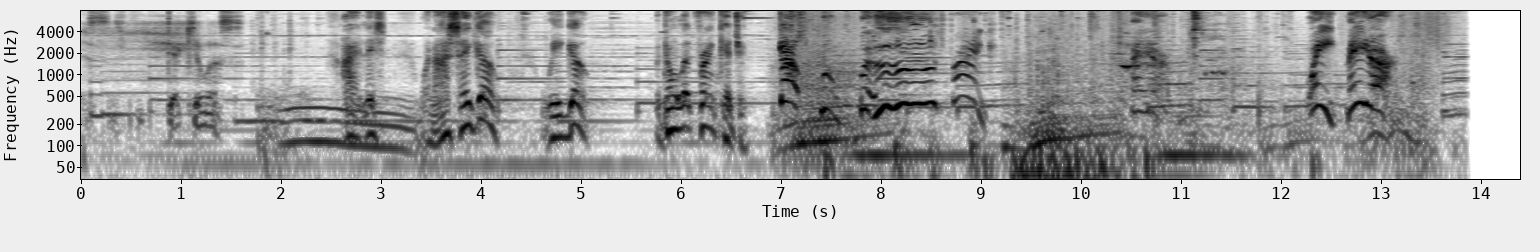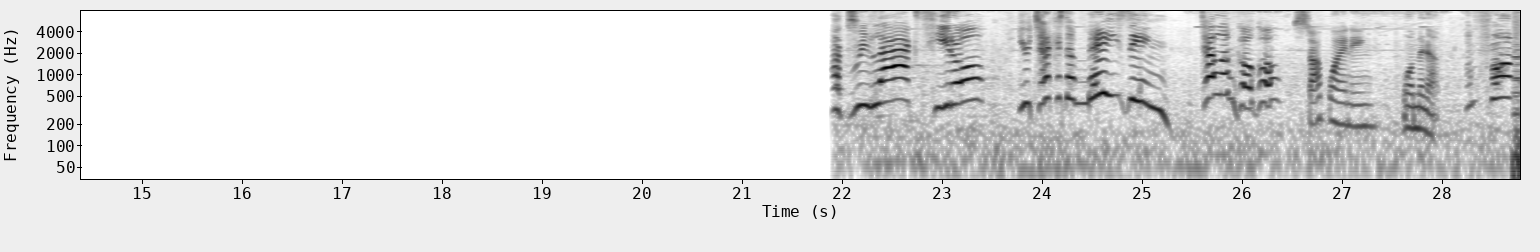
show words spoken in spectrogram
This is ridiculous. All right, listen. When I say go, we go. But don't let Frank catch you. Go! Whoa, whoa, who's Wait, Mater! Relax, Hiro. Your tech is amazing. Tell him, Gogo. Stop whining. Woman up. I'm fine.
